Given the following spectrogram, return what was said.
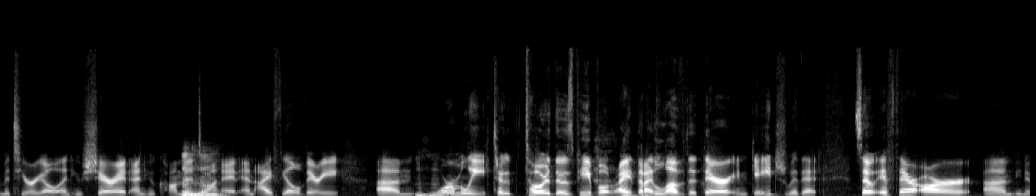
material and who share it and who comment mm-hmm. on it, and I feel very um, mm-hmm. warmly to, toward those people. Right, that I love that they're engaged with it. So if there are um, you know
